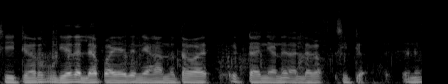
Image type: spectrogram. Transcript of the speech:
സീറ്റുകാർ പുതിയതല്ല പഴയ തന്നെയാണ്. അന്നത്തെ ഇട്ട തന്നെയാണ് നല്ല സീറ്റ് ആണ്.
